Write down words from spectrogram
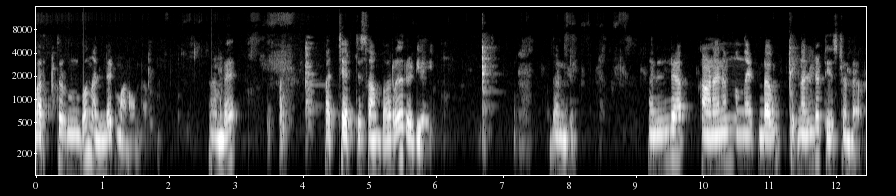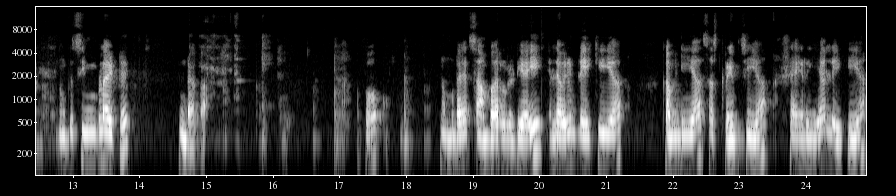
വറുത്തിടുമ്പോൾ നല്ലൊരു മണം ഉണ്ടാകും നമ്മുടെ പച്ചരച്ച സാമ്പാർ റെഡിയായി. ഇതുണ്ട്. നല്ല കാണാനും നന്നായിട്ടുണ്ടാകും. നല്ല ടേസ്റ്റ് ഉണ്ടാകും. നമുക്ക് സിമ്പിളായിട്ട് ഉണ്ടാക്കാം. അപ്പോൾ നമ്മുടെ സാമ്പാർ റെഡിയായി. എല്ലാവരും ലൈക്ക് ചെയ്യുക കമന്റ് ചെയ്യുക സബ്സ്ക്രൈബ് ചെയ്യുക ഷെയർ ചെയ്യുക ലൈക്ക് ചെയ്യുക.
